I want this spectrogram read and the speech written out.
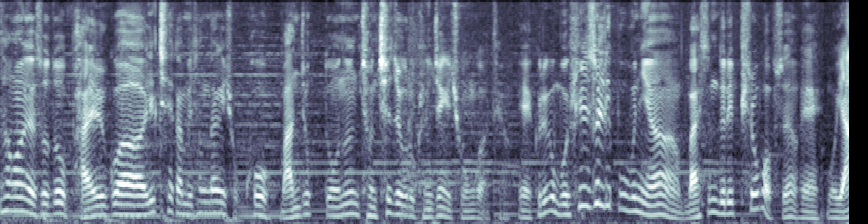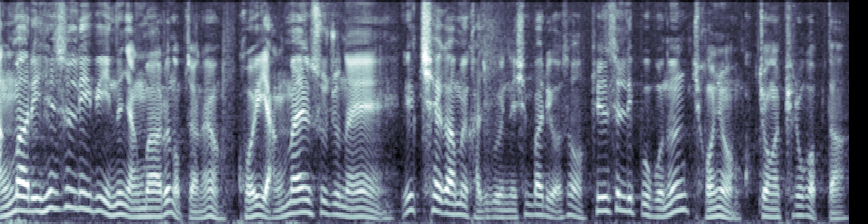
상황에서도 발과 일체감이 상당히 좋고 만족도는 전체적으로 굉장히 좋은 것 같아요. 예, 그리고 뭐 heel slip 부분이야 말씀드릴 필요가 없어요. 예, 뭐 양말이 heel slip이 있는 양말은 없잖아요. 거의 양말 수준의 일체감을 가지고 있는 신발이어서 heel slip 부분은 전혀 걱정할 필요가 없다.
